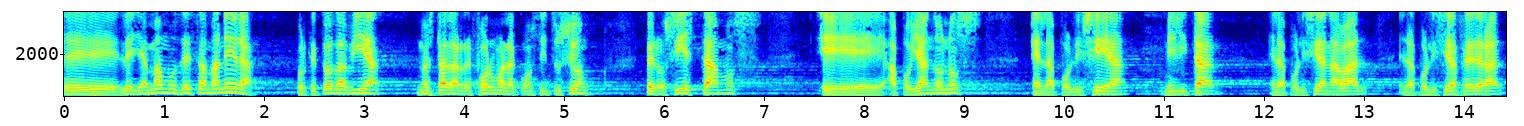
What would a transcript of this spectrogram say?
eh, le llamamos de esa manera, porque todavía no está la reforma a la Constitución, pero sí estamos eh, apoyándonos en la Policía Militar, en la Policía Naval, en la Policía Federal,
